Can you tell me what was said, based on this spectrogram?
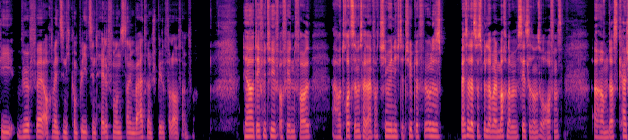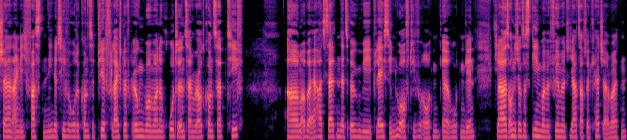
die Würfe, auch wenn sie nicht complete sind, helfen uns dann im weiteren Spielverlauf einfach. Ja, definitiv, auf jeden Fall. Aber trotzdem ist halt einfach Jimmy nicht der Typ dafür. Und es ist besser, dass wir es mittlerweile machen, aber wir sehen es in unserer Offense ähm, dass Kai Shannon eigentlich fast nie eine tiefe Route konzipiert. Vielleicht läuft irgendwo mal eine Route in seinem Route-Konzept tief. Ähm, aber er hat selten jetzt irgendwie Plays, die nur auf tiefe Routen, äh, Routen gehen. Klar, ist auch nicht unser Scheme, weil wir viel mit Yards after Catch arbeiten.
